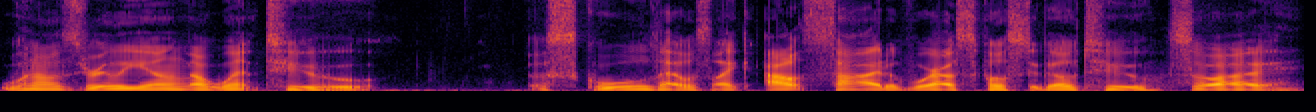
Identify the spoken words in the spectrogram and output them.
When I was really young, I went to a school that was like outside of where I was supposed to go to. So I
